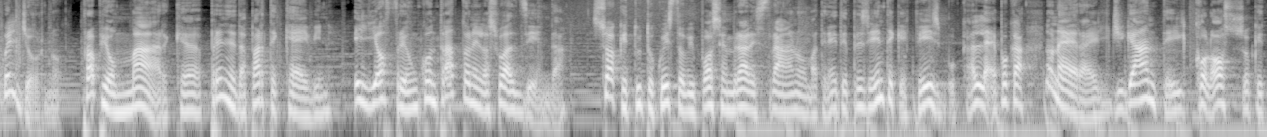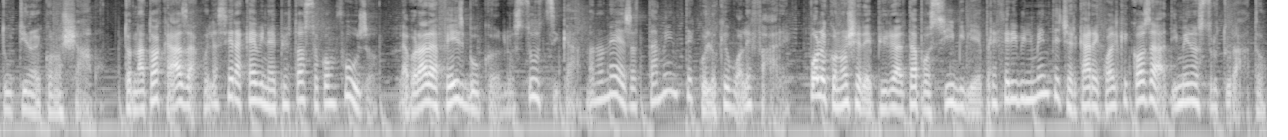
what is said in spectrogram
Quel giorno, proprio Mark prende da parte Kevin e gli offre un contratto nella sua azienda. So che tutto questo vi può sembrare strano, ma tenete presente che Facebook all'epoca non era il gigante, il colosso che tutti noi conosciamo. Tornato a casa, quella sera Kevin è piuttosto confuso. Lavorare a Facebook lo stuzzica, ma non è esattamente quello che vuole fare. Vuole conoscere più realtà possibili e preferibilmente cercare qualche cosa di meno strutturato.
